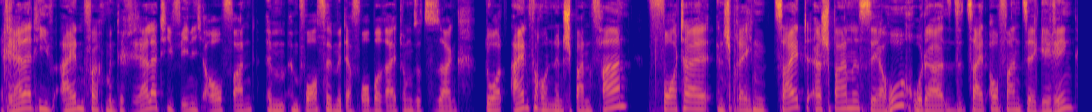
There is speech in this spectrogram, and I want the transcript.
relativ einfach, mit relativ wenig Aufwand im, im Vorfeld mit der Vorbereitung sozusagen dort einfach und entspannt fahren. Vorteil entsprechend Zeitersparnis sehr hoch oder Zeitaufwand sehr gering,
